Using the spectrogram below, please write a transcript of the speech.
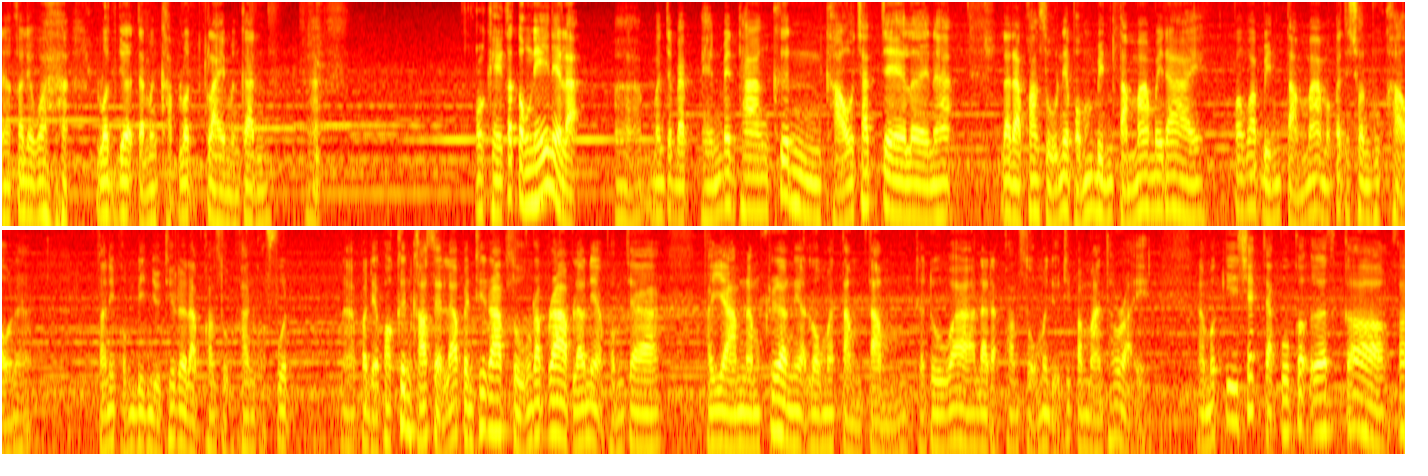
นะก็เรียกว่าลดเยอะแต่มันขับรถไกลเหมือนกันนะโอเคก็ตรงนี้เนี่ยแหละอ่อมันจะแบบเห็นเป็นทางขึ้นเขาชัดเจนเลยนะฮะระดับความสูงเนี่ยผมบินต่ำมากไม่ได้ เพราะว่าบินต่ำมากมันก็จะชนภูเขานะฮะตอนนี้ผมบินอยู่ที่ระดับความสูงพันกว่าฟุตนะประเดี๋ยวพอขึ้นเขาเสร็จแล้วเป็นที่ราบสูงราบๆแล้วเนี่ยผมจะ พยายามนำเครื่องเนี่ยลงมาต่ำๆจะดูว่าระดับความสูงมันอยู่ที่ประมาณเท่าไหร่ เมื่อกี้เช็คจาก Google Earth ก็ก็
